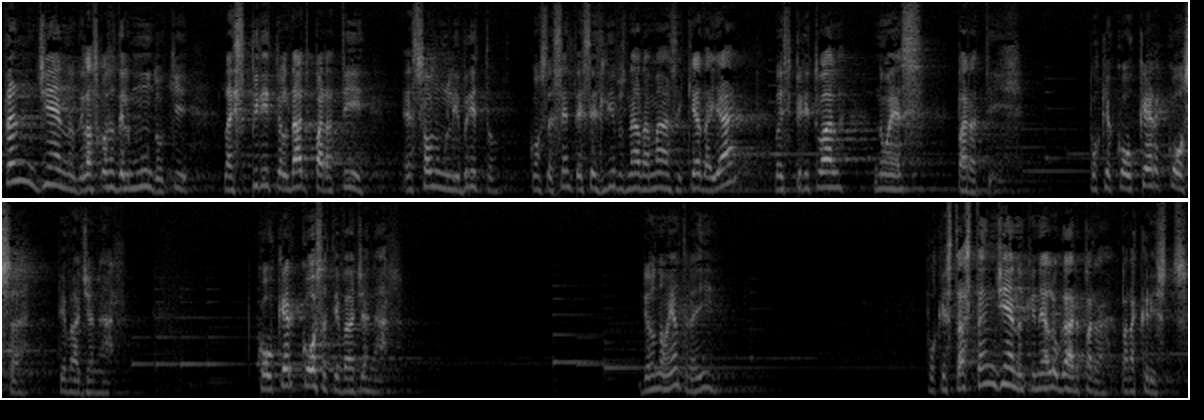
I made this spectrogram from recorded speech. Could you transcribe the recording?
tan lleno de las cosas del mundo que la espiritualidad para ti es solo un librito, com 66 livros nada mais e queda allá, o espiritual não é para ti. Porque qualquer coisa te vai llenar. Qualquer coisa te vai llenar. Deus não entra aí. Porque estás tão lleno que não há lugar para, para Cristo,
